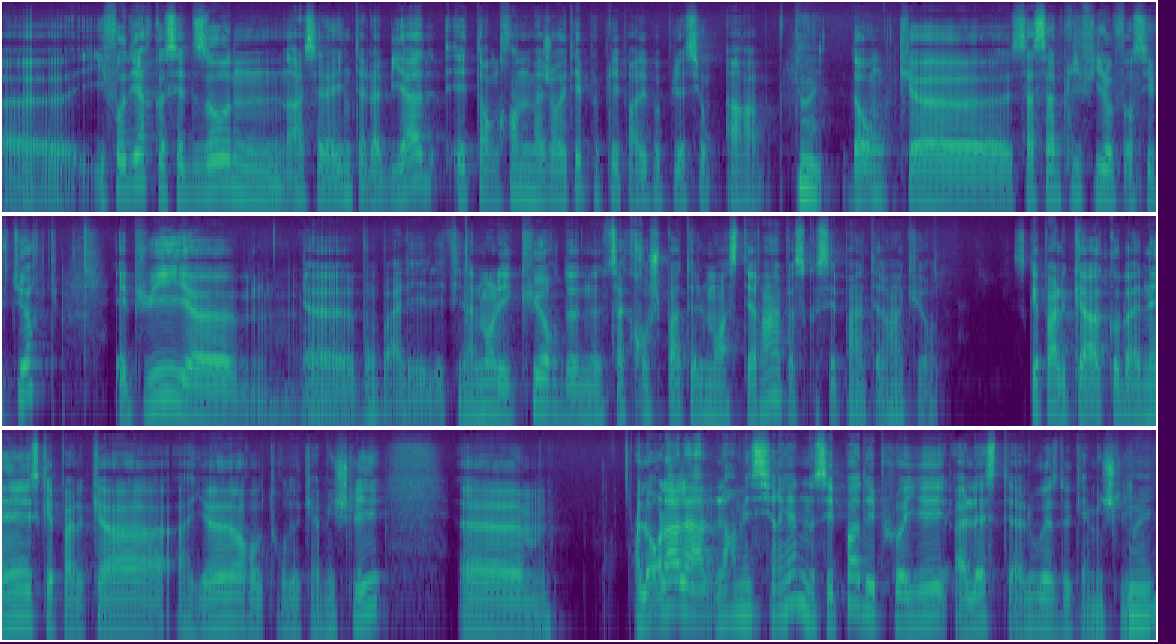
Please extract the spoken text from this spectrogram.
Euh, il faut dire que cette zone, Al-Salaïn-Tel Abyad, est en grande majorité peuplée par des populations arabes. Oui. Donc ça simplifie l'offensive turque. Et puis, bon, bah, les, les, finalement, les Kurdes ne s'accrochent pas tellement à ce terrain parce que ce n'est pas un terrain kurde. Ce qui n'est pas le cas à Kobané, ce qui n'est pas le cas ailleurs, autour de Kamishli. Euh, alors là, l'armée la, syrienne ne s'est pas déployée à l'est et à l'ouest de Kamishli. Oui.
